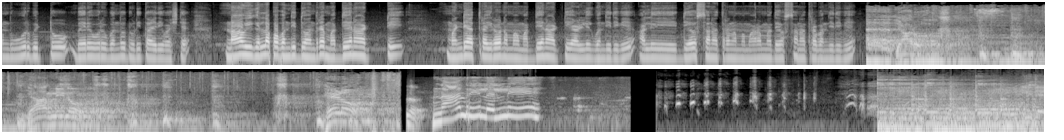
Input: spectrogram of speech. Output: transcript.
ಒಂದು ಊರು ಬಿಟ್ಟು ಬೇರೆ ಊರಿಗೆ ಬಂದು ದುಡಿತಾ ಇದ್ದೀವಿ ಅಷ್ಟೇ. ನಾವು ಈಗೆಲ್ಲಪ್ಪ ಬಂದಿದ್ದು ಅಂದರೆ ಮದ್ದೇನಹಟ್ಟಿ ಮಂಡ್ಯ ಹತ್ರ ಇರೋ ನಮ್ಮ ಮದ್ದೇನಹಟ್ಟಿ ಹಳ್ಳಿಗೆ ಬಂದಿದ್ದೀವಿ ಅಲ್ಲಿ ದೇವಸ್ಥಾನ ಹತ್ರ ನಮ್ಮ ಮಾರಮ್ಮ ದೇವಸ್ಥಾನ ಹತ್ರ ಬಂದಿದ್ದೀವಿ ಯಾರು? ಯಾರು ನೀನು? ಹೇಳು. ನಾನ್ರಿ ಲಲ್ಲಿ. ಇದೆ.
